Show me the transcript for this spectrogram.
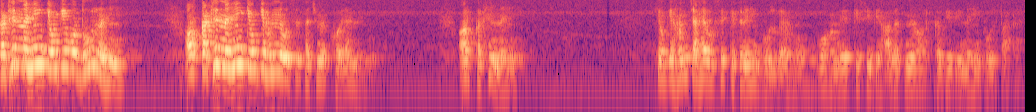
कठिन नहीं, क्योंकि वो दूर नहीं। और कठिन नहीं, क्योंकि हमने उसे सच में खोया नहीं। और कठिन नहीं क्योंकि हम चाहे उसे कितने ही भूल गए हों, वो हमें किसी भी हालत में और कभी भी नहीं भूल पाता है।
